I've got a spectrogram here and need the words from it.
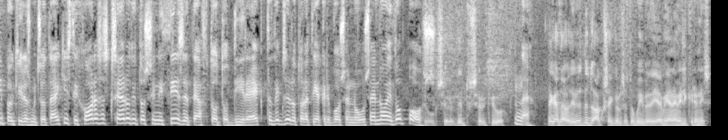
είπες ο κύριος Μητσοτάκη, στη χώρα σας ξέρω ότι το συνηθίζετε αυτό το direct. Δεν ξέρω τώρα τι ακριβώς εννοούσε. Ενώ εδώ πώς; Δεν το ξέρω, δεν το ξέρω κι εγώ. Ναι. Δεν κατάλαβα, τι- δεν το άκουσα κιόλας αυτό που είπε, για να είμαι ειλικρινής.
